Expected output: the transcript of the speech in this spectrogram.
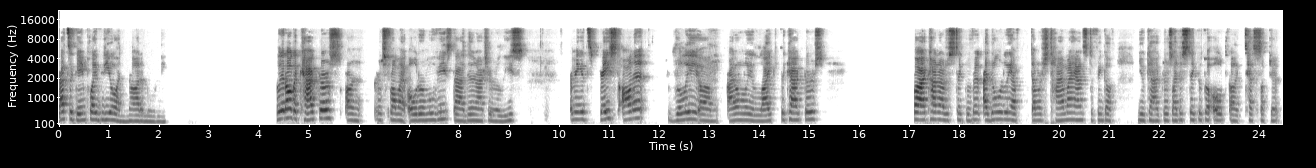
That's a gameplay video and not a movie. Look at all the characters are just from my older movies that I didn't actually release. I mean, it's based on it. Really, um, I don't really like the characters, but I kind of to stick with it. I don't really have that much time on my hands to think of new characters. I just stick with the old uh, test subject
